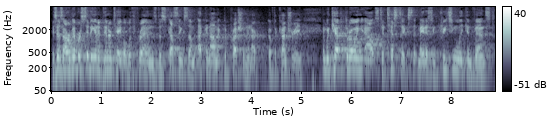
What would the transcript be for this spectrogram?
He says, I remember sitting at a dinner table with friends discussing some economic depression in our, of the country, and we kept throwing out statistics that made us increasingly convinced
